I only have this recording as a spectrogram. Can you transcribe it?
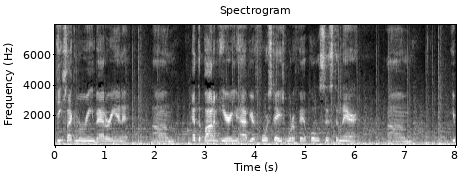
deep cycle marine battery in it. Um, At the bottom here, you have your four-stage water-fed pole system there. Um, your,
